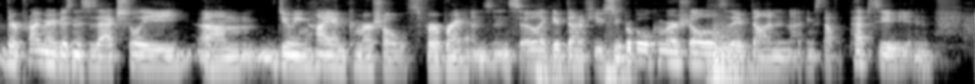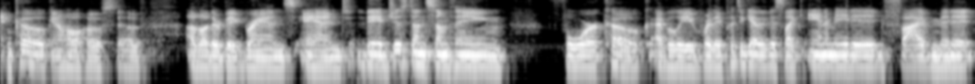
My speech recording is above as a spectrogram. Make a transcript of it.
their primary business is actually um, doing high-end commercials for brands, and so like they've done a few Super Bowl commercials. They've done I think stuff with Pepsi and and Coke and a whole host of of other big brands, and they had just done something for Coke, I believe, where they put together this like animated five-minute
